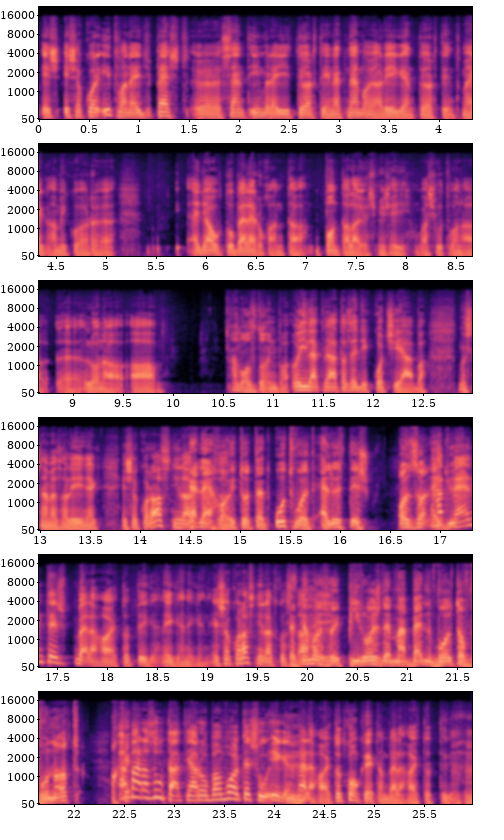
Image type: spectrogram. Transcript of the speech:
és, és akkor itt van egy Pest-Szent Imrei történet, nem olyan régen történt meg, amikor egy autó belerohant a, pont a Lajos Mizsei vasútvonalon a, a a mozdonyba, illetve hát az egyik kocsiába. Most nem ez a lényeg. És akkor azt nyilatkozott... Belehajtott, tehát ott volt előtt, és azzal hát együtt... ment és belehajtott, igen, igen, igen. És akkor azt nyilatkozta... Tehát nem az, hogy piros, de már benn volt a vonat, Okay. Hát már az útátjáróban volt, és úgy, igen, mm. belehajtott, konkrétan belehajtott, igen. Uh-huh.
